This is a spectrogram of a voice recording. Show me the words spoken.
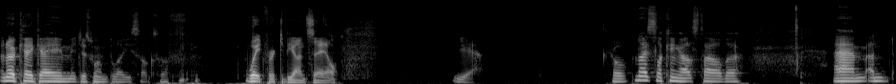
an okay game. It just won't blow your socks off. Wait for it to be on sale. Yeah. Cool. Nice looking art style though. Um, and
